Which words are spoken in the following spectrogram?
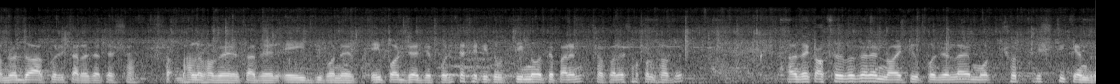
আমরা দোয়া করি তারা যাতে ভালোভাবে তাদের এই জীবনের, এই পর্যায়ে যে পরীক্ষা সেটিতে উত্তীর্ণ হতে পারেন সকলে সফলভাবে। আমাদের কক্সবাজারের নয়টি উপজেলায় মোট ছত্রিশটি কেন্দ্র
